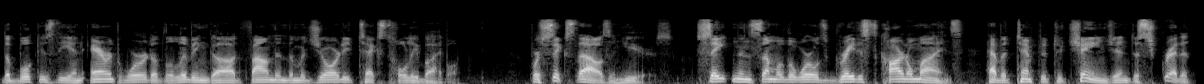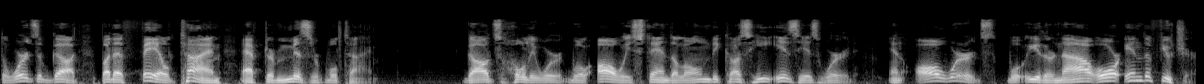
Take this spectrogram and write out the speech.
The book is the inerrant word of the living God found in the majority text Holy Bible for 6,000 years. Satan and some of the world's greatest carnal minds have attempted to change and discredit the words of God, but have failed time after miserable time. God's holy word will always stand alone because he is his word, and all words will either now or in the future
